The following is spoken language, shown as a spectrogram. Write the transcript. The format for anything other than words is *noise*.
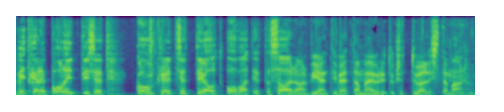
mitkä ne poliittiset, konkreettiset teot ovat, että saadaan vienti vetämään yritykset työllistämään?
